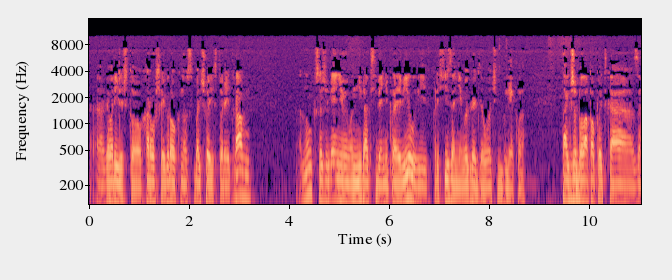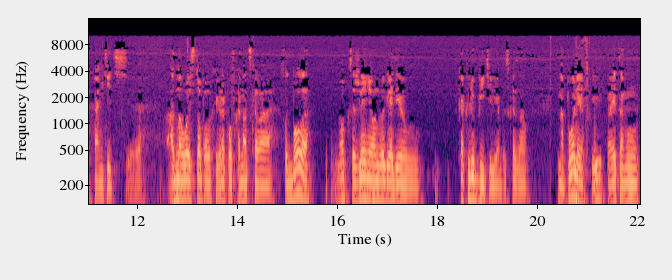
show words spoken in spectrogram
Говорили, что хороший игрок, но с большой историей травм. Ну, к сожалению, он никак себя не проявил и в пресизоне выглядел очень блекло. Также была попытка захантить одного из топовых игроков канадского футбола, но, к сожалению, он выглядел как любитель, я бы сказал, на поле, и поэтому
